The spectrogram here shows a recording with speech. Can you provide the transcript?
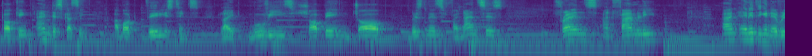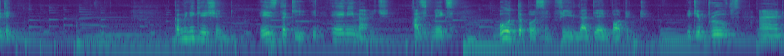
talking and discussing about various things like movies, shopping, job, business, finances, friends, and family, and anything and everything. Communication is the key in any marriage as it makes both the person feel that they are important. It improves and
